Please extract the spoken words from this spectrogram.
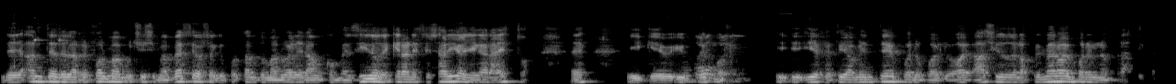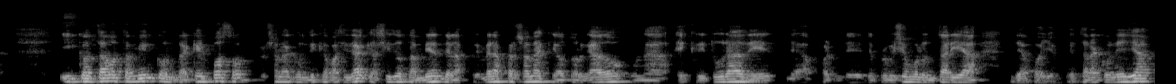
de antes de la reforma muchísimas veces, o sea que por tanto Manuel era un convencido de que era necesario llegar a esto. ¿eh? Y que y- Totalmente. y, y efectivamente, bueno, pues ha sido de los primeros en ponerlo en práctica. Y contamos también con Raquel Pozo, persona con discapacidad, que ha sido también de las primeras personas que ha otorgado una escritura de, provisión voluntaria de apoyo. Estará con ella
